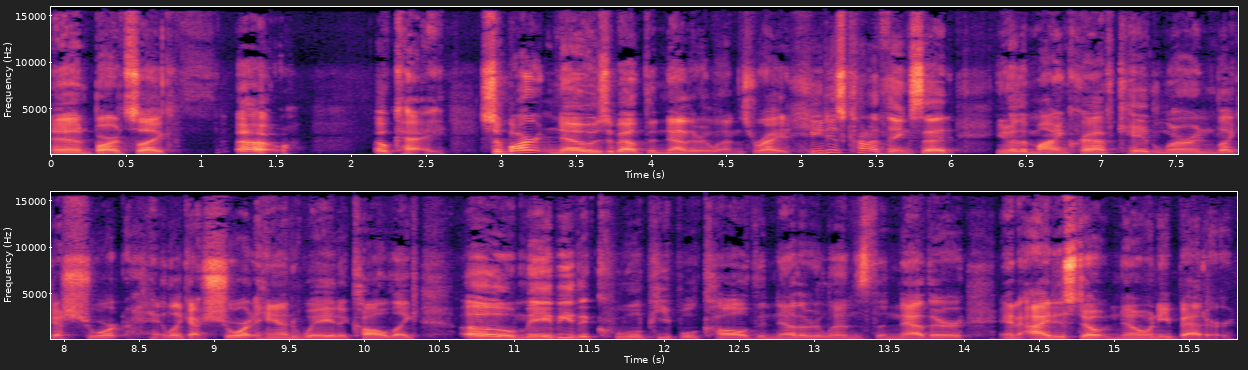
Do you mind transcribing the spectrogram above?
And Bart's like, oh, okay. So Bart knows about the Netherlands, right? He just kind of thinks that, you know, the Minecraft kid learned like a short like a shorthand way to call like, oh, maybe the cool people call the Netherlands the Nether, and I just don't know any better.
